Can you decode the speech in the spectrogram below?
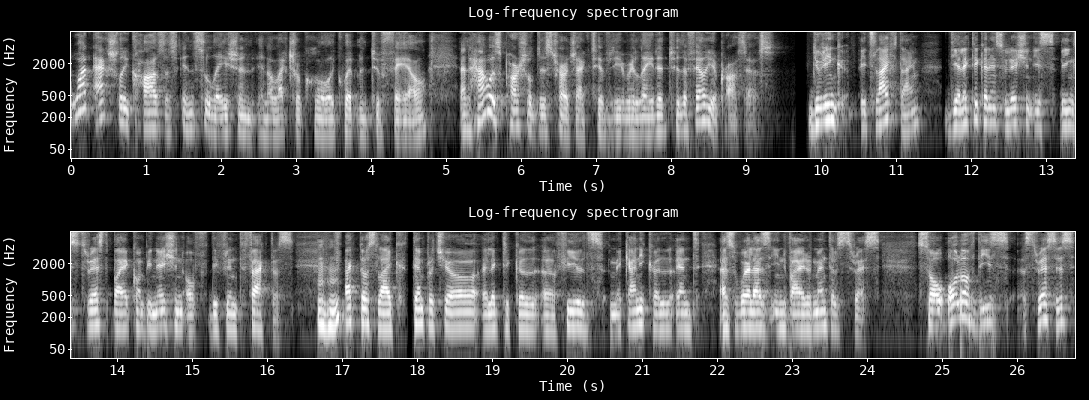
what actually causes insulation in electrical equipment to fail, and how is partial discharge activity related to the failure process? During its lifetime, the electrical insulation is being stressed by a combination of different factors. Mm-hmm. Factors like temperature, electrical uh, fields, mechanical, and as well as environmental stress. So all of these stresses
